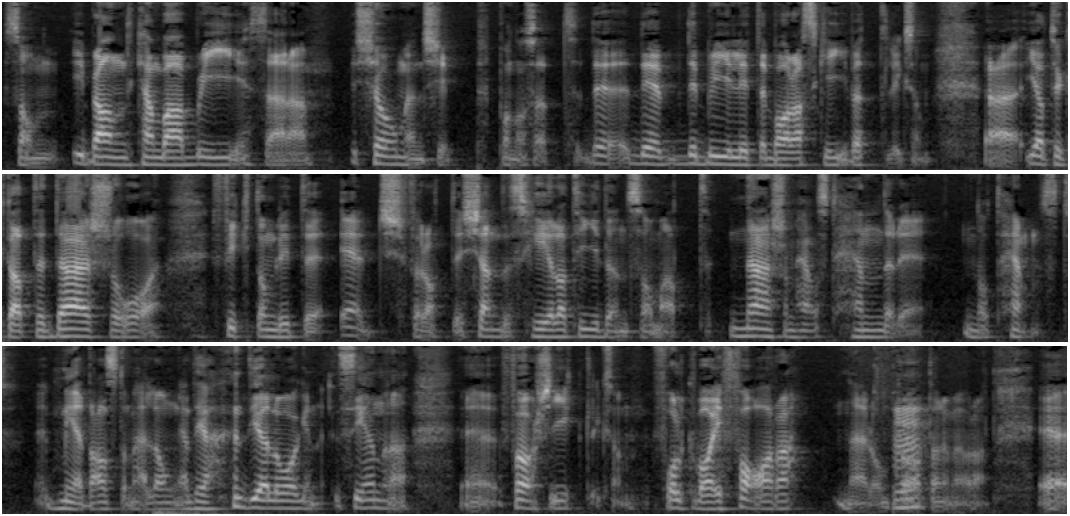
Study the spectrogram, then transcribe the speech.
som ibland kan bara bli så här showmanship på något sätt. Det, det, det blir lite bara skrivet liksom. Jag tyckte att det där så fick de lite edge för att det kändes hela tiden som att när som helst händer det något hemskt. Medans de här långa dialogen, scenerna eh, försiggick liksom. Folk var i fara när de mm. pratade mm. med varandra. Eh,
